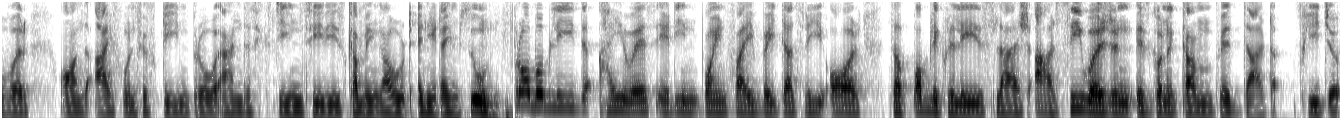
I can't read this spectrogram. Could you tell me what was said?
over on the iphone 15 pro and the 16 series coming out anytime soon. Probably the ios 18.5 beta 3 or the public release slash rc version is gonna come with that feature.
